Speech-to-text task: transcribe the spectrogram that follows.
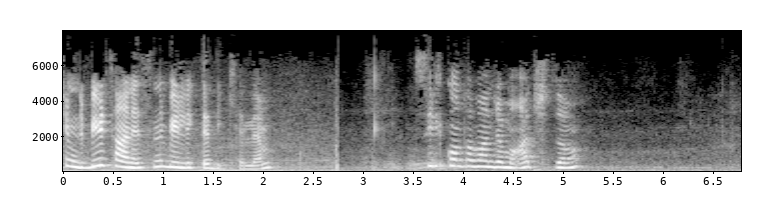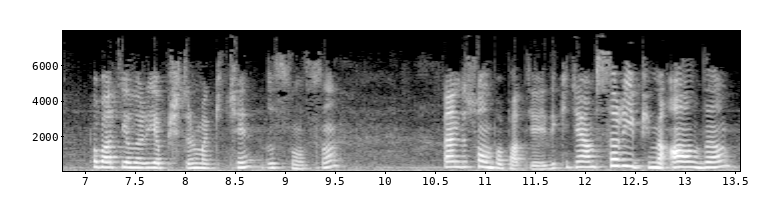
Şimdi bir tanesini birlikte dikelim. Silikon tabancamı açtım. Papatyaları yapıştırmak için ısınsın. Ben de son papatyayı dikeceğim. Sarı ipimi aldım.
